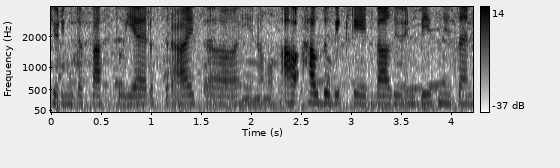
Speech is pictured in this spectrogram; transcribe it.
during the past two years right uh, you know how, how do we create value in business and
